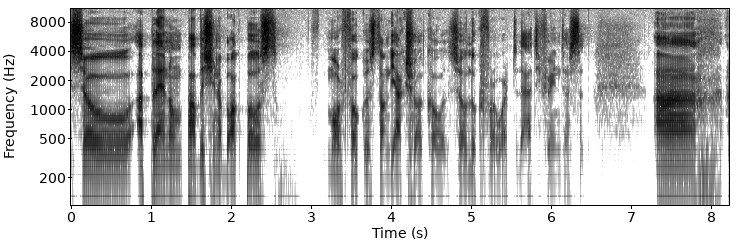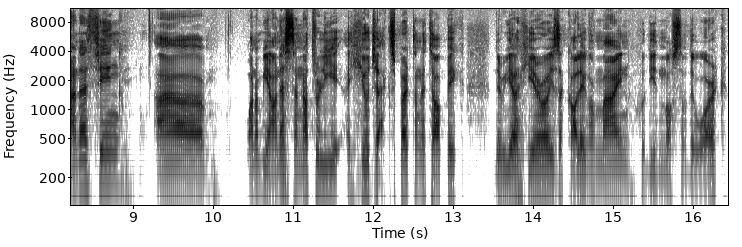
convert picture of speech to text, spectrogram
So I plan on publishing a blog post more focused on the actual code. So look forward to that if you're interested. Uh, another thing, uh, want to be honest, I'm not really a huge expert on the topic. The real hero is a colleague of mine who did most of the work.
